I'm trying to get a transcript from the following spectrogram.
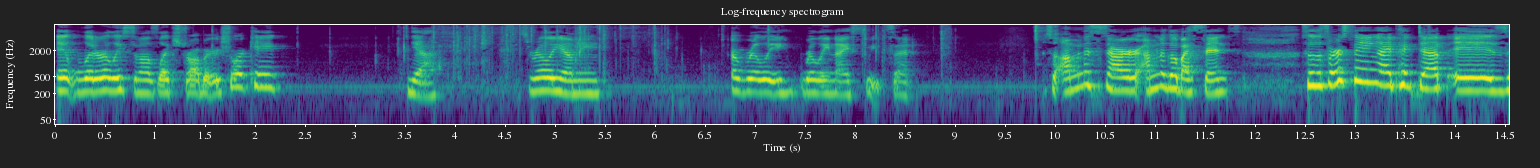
It literally smells like strawberry shortcake. Yeah, it's really yummy. A really, really nice sweet scent. So I'm going to start, I'm going to go by scents. So the first thing I picked up is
